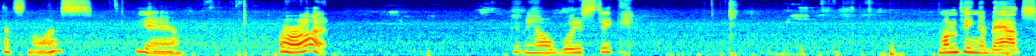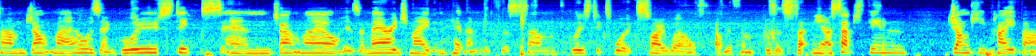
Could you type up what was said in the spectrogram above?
That's nice. Yeah. Alright. Get my old glue stick. One thing about um, junk mail is that glue sticks and junk mail is a marriage made in heaven because um, glue sticks work so well with them because it's you know such thin junky paper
